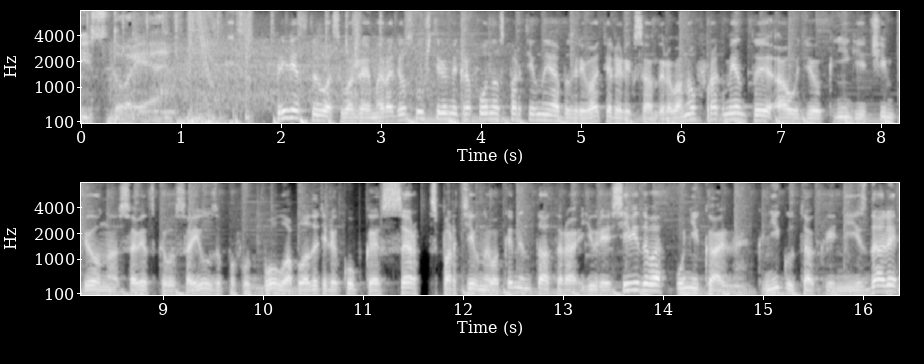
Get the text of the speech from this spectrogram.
история. Приветствую вас, уважаемые радиослушатели. У микрофона спортивный обозреватель Александр Иванов. Фрагменты аудиокниги чемпиона Советского Союза по футболу, обладателя Кубка СССР, спортивного комментатора Юрия Сивидова. Уникальная. Книгу так и не издали,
